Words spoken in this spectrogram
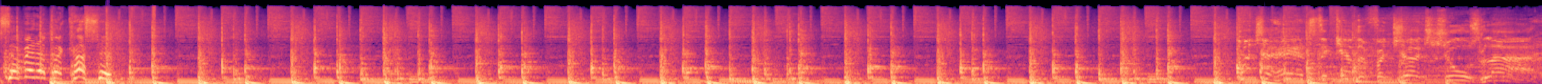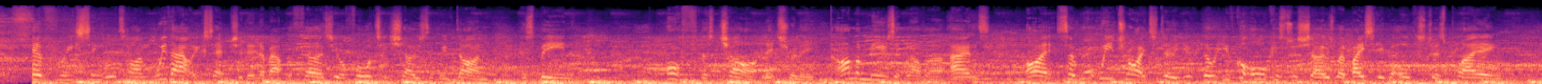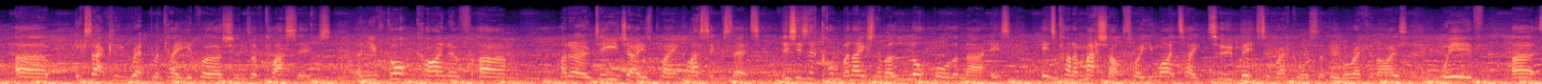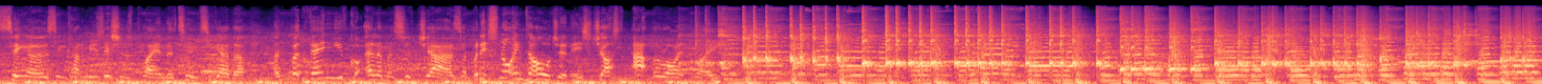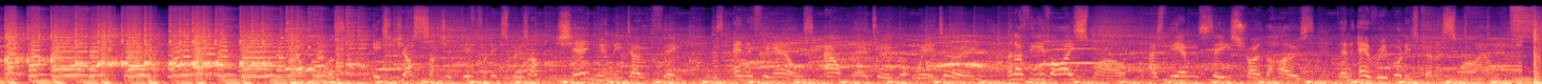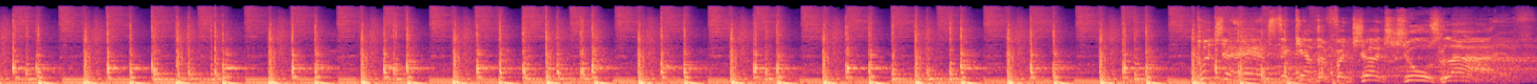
makes a bit of percussion. Put your hands together for Judge Jules Live. Every single time, without exception, in about the 30 or 40 shows that we've done, has been off the chart, literally. I'm a music lover, and I. So what we try to do, you, you've got orchestra shows where basically you've got orchestras playing uh, exactly replicated versions of classics, and you've got kind of. Um, I don't know, DJs playing classic sets. This is a combination of a lot more than that. It's it's kind of mashups where you might take two bits of records that people recognise with uh, singers and kind of musicians playing the two together. And, but then you've got elements of jazz, but it's not indulgent. It's just at the right place. A different experience. I genuinely don't think there's anything else out there doing what we're doing. And I think if I smile as the MC stroke the host, then everybody's going to smile. Put your hands together for Judge Jules Live.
